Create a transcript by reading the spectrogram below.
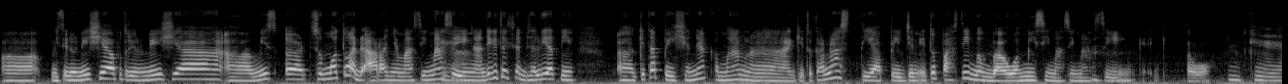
eh, Miss Indonesia Putri Indonesia eh, Miss Earth semua tuh ada arahnya masing-masing. Nanti kita bisa bisa lihat nih eh, kita passionnya ke mana gitu karena setiap pageant itu pasti membawa misi masing-masing kayak gitu Oke,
